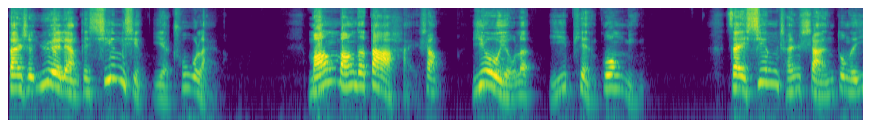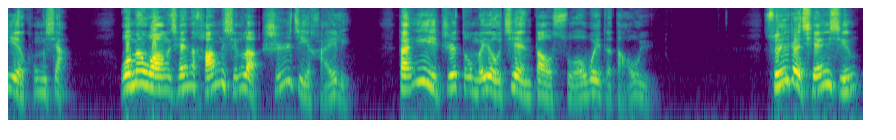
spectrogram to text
但是月亮跟星星也出来了，茫茫的大海上又有了一片光明。在星辰闪动的夜空下，我们往前航行了十几海里，但一直都没有见到所谓的岛屿。随着前行，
